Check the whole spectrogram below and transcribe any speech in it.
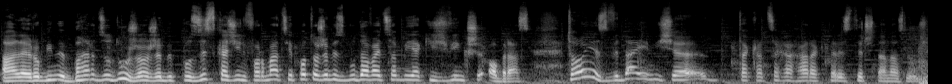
ale robimy bardzo dużo, żeby pozyskać informacje po to, żeby zbudować sobie jakiś większy obraz. To jest, wydaje mi się, taka cecha charakterystyczna nas ludzi.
